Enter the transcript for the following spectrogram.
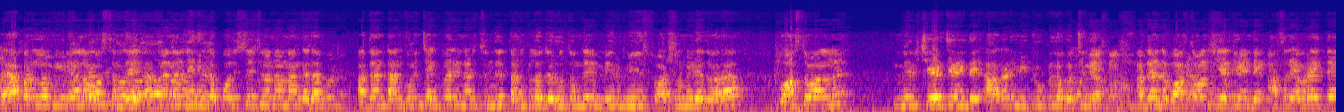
పేపర్లో మీడియాలో వస్తుంది. అర్థమైందా? నేను ఇంకా పోలీస్ స్టేషన్లోనే ఉన్నాను కదా. అర్థం దాని గురించి ఎంక్వైరీ నడుస్తుంది తణుకులో జరుగుతుంది. మీరు మీ సోషల్ మీడియా ద్వారా వాస్తవాలని మీరు షేర్ చేయండి. ఆల్రెడీ మీ గ్రూపుల్లోకి వచ్చింది. అర్థమైందా? వాస్తవాలను షేర్ చేయండి. అసలు ఎవరైతే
